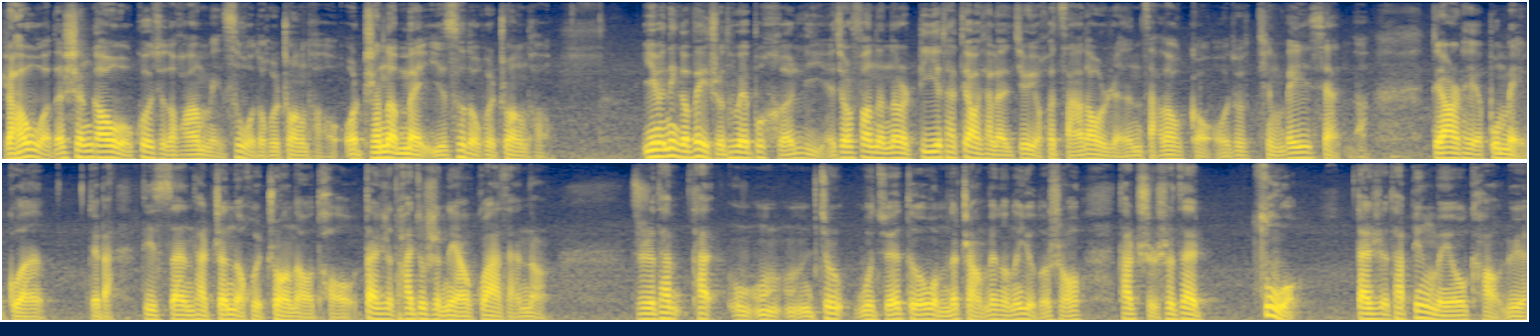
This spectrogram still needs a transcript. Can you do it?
然后我的身高，我过去的话，每次我都会撞头，我真的每一次都会撞头，因为那个位置特别不合理，就是放在那儿，第一它掉下来就也会砸到人，砸到狗，就挺危险的。第二，它也不美观，对吧？第三，它真的会撞到头，但是它就是那样挂在那儿，就是它它嗯嗯嗯，就我觉得我们的长辈可能有的时候他只是在做，但是他并没有考虑，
